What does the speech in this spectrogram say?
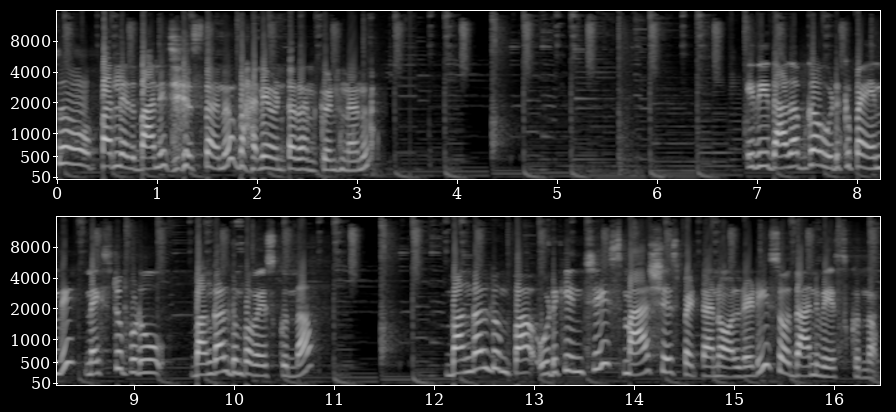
సో పర్లేదు బాగానే చేస్తాను బాగానే ఉంటుంది అనుకుంటున్నాను. ఇది దాదాపుగా ఉడికిపోయింది. నెక్స్ట్ ఇప్పుడు బంగాళదుంప వేసుకుందాం. బంగాళదుంప ఉడికించి స్మాష్ చేసి పెట్టాను ఆల్రెడీ సో దాన్ని వేసుకుందాం.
